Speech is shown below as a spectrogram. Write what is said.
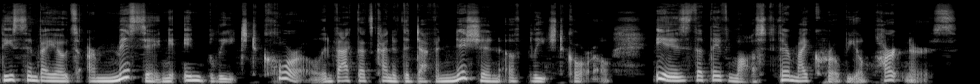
These symbiotes are missing in bleached coral. In fact, that's kind of the definition of bleached coral is that they've lost their microbial partners.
